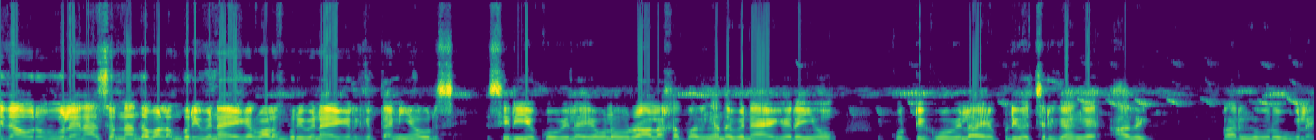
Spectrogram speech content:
இதான் உறவுகளே நான் சொன்ன அந்த வலம்புரி விநாயகர். வலம்புரி விநாயகருக்கு தனியாக ஒரு சிறிய கோவிலாக எவ்வளோ ஒரு அழகாக பாருங்கள் அந்த விநாயகரையும் குட்டி கோவிலாக எப்படி வச்சுருக்காங்க. அது பாருங்கள் உறவுகளை.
